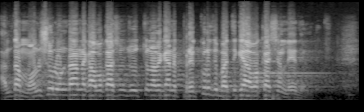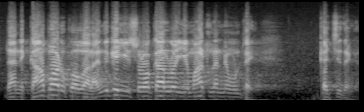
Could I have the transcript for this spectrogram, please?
అంతా మనుషులు ఉండడానికి అవకాశం చూస్తున్నారు కానీ ప్రకృతి బతికే అవకాశం లేదండి. దాన్ని కాపాడుకోవాలి. అందుకే ఈ శ్లోకాల్లో ఈ మాటలన్నీ ఉంటాయి. ఖచ్చితంగా.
